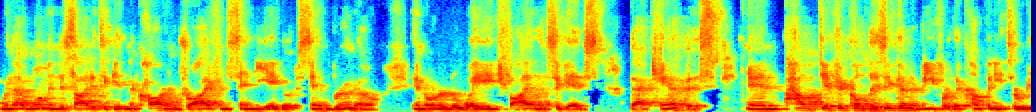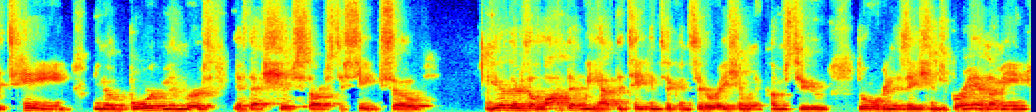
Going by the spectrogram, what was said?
when that woman decided to get in the car and drive from San Diego to San Bruno in order to wage violence against that campus and how difficult is it going to be for the company to retain you know board members if that ship starts to sink so yeah, there's a lot that we have to take into consideration when it comes to the organization's brand. I mean,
